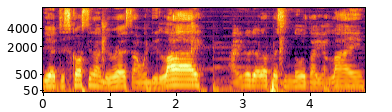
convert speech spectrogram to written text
they are discussing and the rest, and when they lie, and you know the other person knows that you're lying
